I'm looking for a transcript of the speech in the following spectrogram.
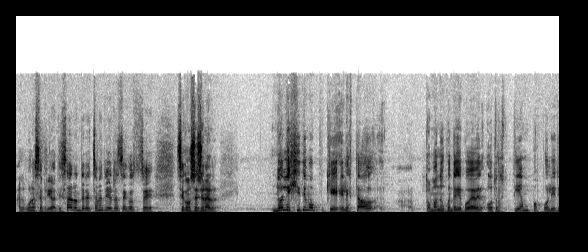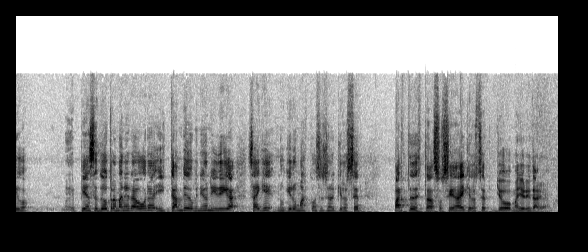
Algunas se privatizaron derechamente y otras se, se- se concesionaron. No es legítimo que el Estado, tomando en cuenta que puede haber otros tiempos políticos, eh, piense de otra manera ahora y cambie de opinión y diga, ¿sabe qué? No quiero más concesionar, quiero ser parte de esta sociedad y quiero ser yo mayoritario además.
